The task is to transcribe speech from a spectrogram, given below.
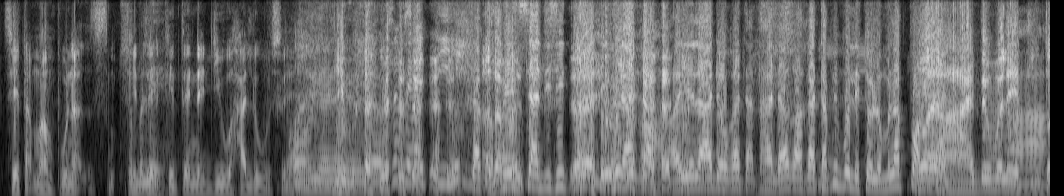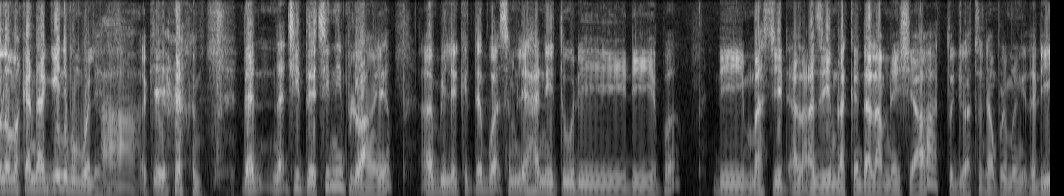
saya tak mampu nak Sembelih. kita kita nak jiwa halus. Oh ya ya. ya. Sampai hati. Takut pingsan di situ tengok darah. Ah, yelah ada orang tak tahan darah kan tapi boleh tolong melapor Oh, kan. ah, itu boleh. Ah. Tolong makan daging ni pun boleh. Ah. Okey. Dan nak cerita sini peluang ya. Uh, bila kita buat sembelihan itu di di apa? Di Masjid Al Azim Melaka dalam Malaysia 760 ringgit tadi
